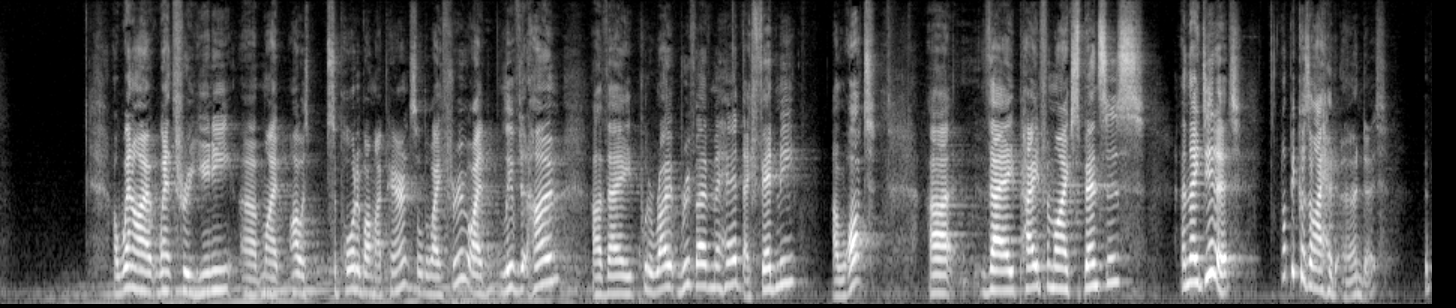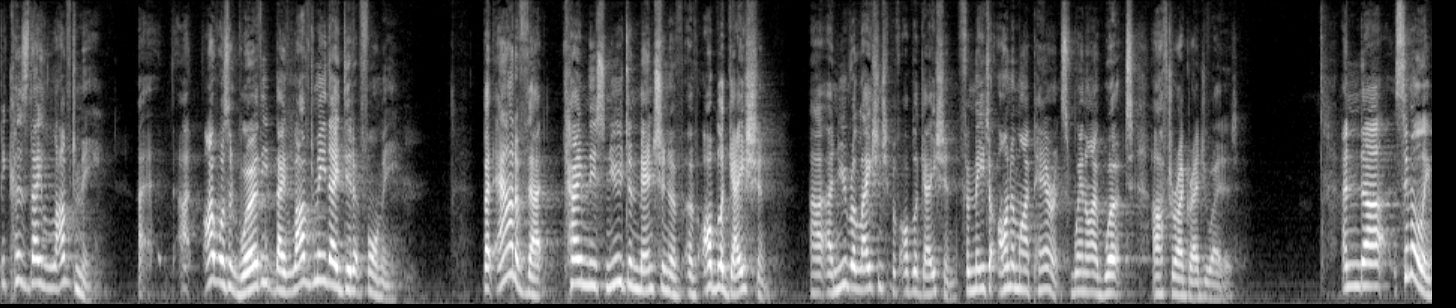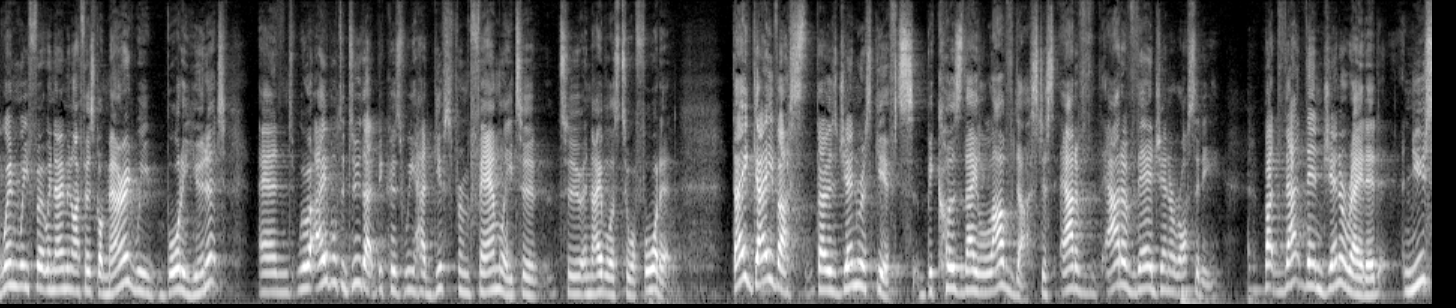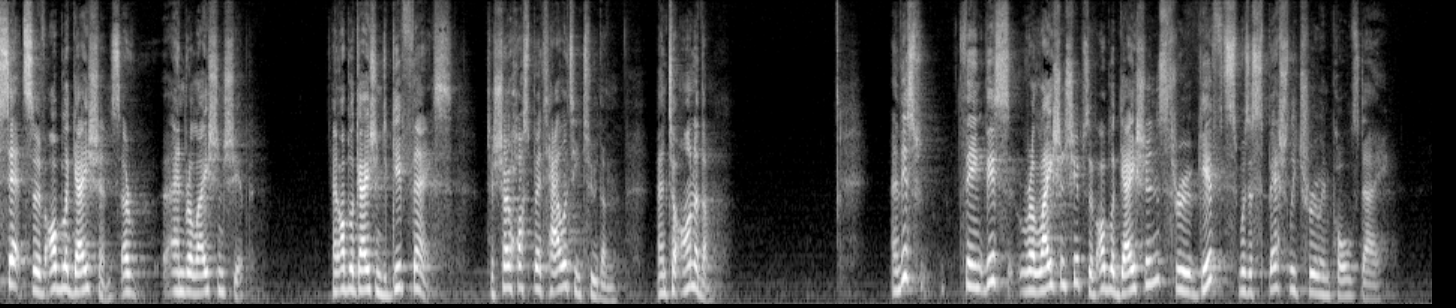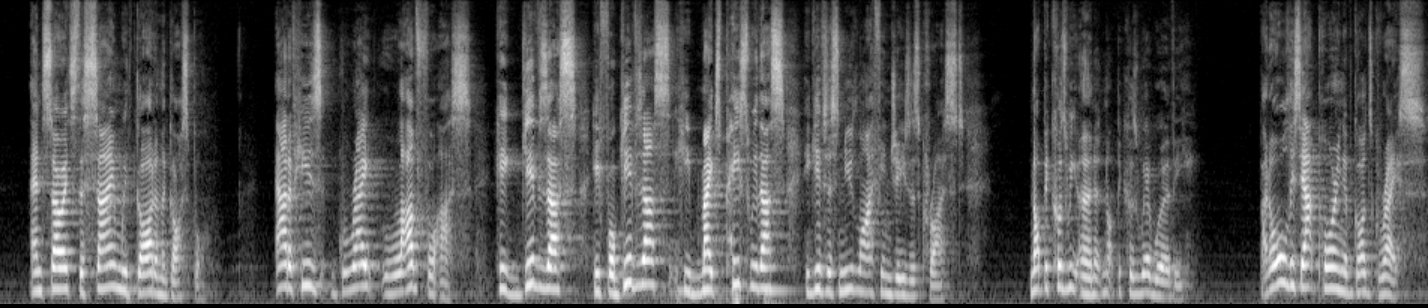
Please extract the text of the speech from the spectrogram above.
Uh, when I went through uni, uh, my, I was supported by my parents all the way through. I lived at home. Uh, they put a ro- roof over my head. They fed me a lot. Uh, they paid for my expenses. And they did it not because I had earned it, but because they loved me. I, I, I wasn't worthy. They loved me. They did it for me. But out of that came this new dimension of, of obligation uh, a new relationship of obligation for me to honour my parents when I worked after I graduated. And uh, similarly, when, we when Amy and I first got married, we bought a unit, and we were able to do that because we had gifts from family to, to enable us to afford it. They gave us those generous gifts because they loved us, just out of, out of their generosity. But that then generated new sets of obligations, uh, and relationship, an obligation to give thanks, to show hospitality to them, and to honor them. And this thing, this relationships of obligations through gifts was especially true in Paul's day. And so it's the same with God and the gospel. Out of his great love for us, he gives us, He forgives us, He makes peace with us, He gives us new life in Jesus Christ. Not because we earn it, not because we're worthy, but all this outpouring of God's grace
